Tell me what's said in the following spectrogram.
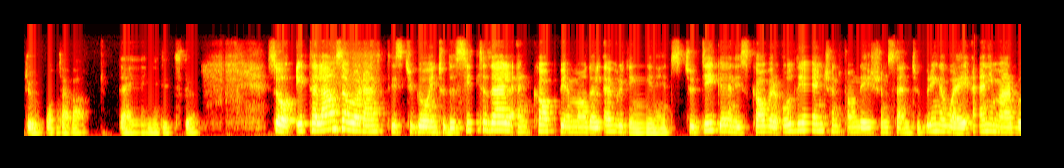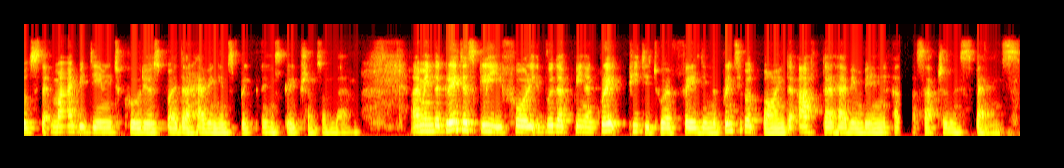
do whatever they needed to do. So it allows our artists to go into the citadel and copy and model everything in it, to dig and discover all the ancient foundations and to bring away any marbles that might be deemed curious by their having inscriptions on them. I mean, the greatest glee, for it would have been a great pity to have failed in the principal point after having been at such an expense.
